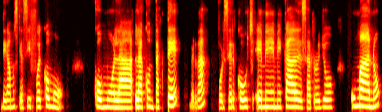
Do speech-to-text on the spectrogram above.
digamos que así fue como, como la, la contacté, ¿verdad? Por ser coach MMK de desarrollo humano.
